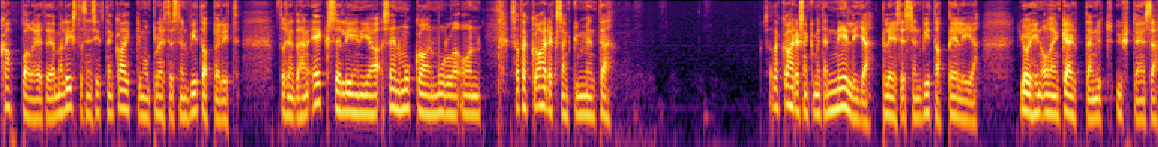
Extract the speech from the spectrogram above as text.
kappaleita, ja mä listasin sitten kaikki mun PlayStation Vita-pelit tosiaan tähän Exceliin, ja sen mukaan mulla on 180 184 PlayStation Vita-peliä, joihin olen käyttänyt yhteensä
